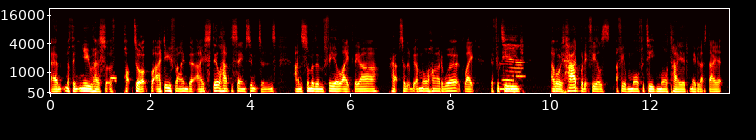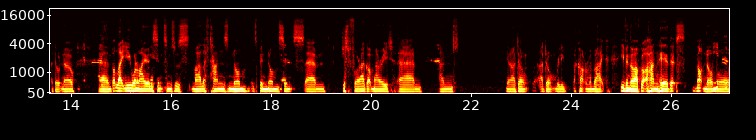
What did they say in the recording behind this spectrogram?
Um, nothing new has sort of popped up, but I do find that I still have the same symptoms, and some of them feel like they are perhaps a little bit more hard work, like the fatigue. Yeah. I've always had, but it feels I feel more fatigued, more tired. Maybe that's diet. I don't know. Um, but like you, one of my early symptoms was my left hand's numb. It's been numb since um, just before I got married. Um, and you know, I don't, I don't really, I can't remember. Like, even though I've got a hand here that's not numb yeah. or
